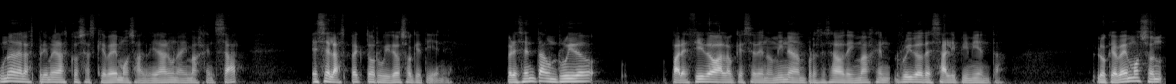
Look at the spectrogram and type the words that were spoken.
Una de las primeras cosas que vemos al mirar una imagen SAR es el aspecto ruidoso que tiene. Presenta un ruido parecido a lo que se denomina en procesado de imagen ruido de sal y pimienta. Lo que vemos son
